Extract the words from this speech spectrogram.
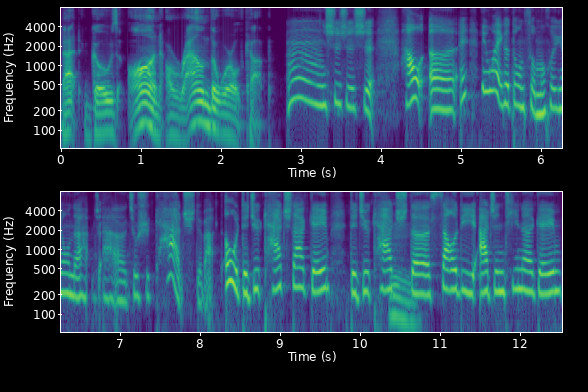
that goes on around the World Cup. 嗯，是是是，好，呃，哎，另外一个动词我们会用的，呃，就是 catch，对吧？Oh, did you catch that game? Did you catch the Saudi Argentina game？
